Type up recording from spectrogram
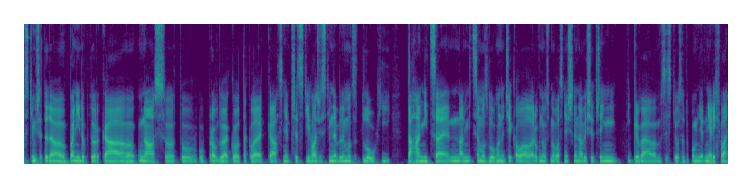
s tím, že teda paní doktorka u nás to opravdu jako takhle krásně předstihla, že s tím nebyly moc dlouhý tahanice, na nic se moc dlouho nečekalo, ale rovnou jsme vlastně šli na vyšetření té krve a zjistilo se to poměrně rychle.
